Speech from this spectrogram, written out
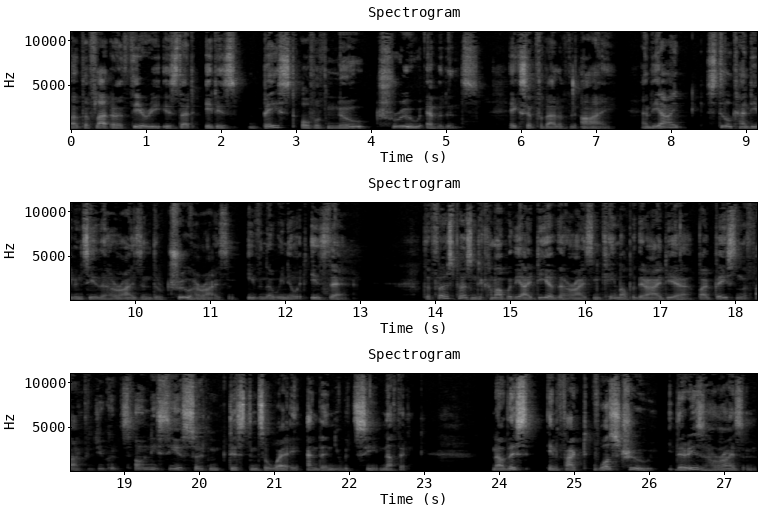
uh, the flat earth theory is that it is based off of no true evidence except for that of the eye. And the eye still can't even see the horizon, the true horizon, even though we know it is there. The first person to come up with the idea of the horizon came up with their idea by based on the fact that you could only see a certain distance away and then you would see nothing. Now, this in fact was true. There is a horizon,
